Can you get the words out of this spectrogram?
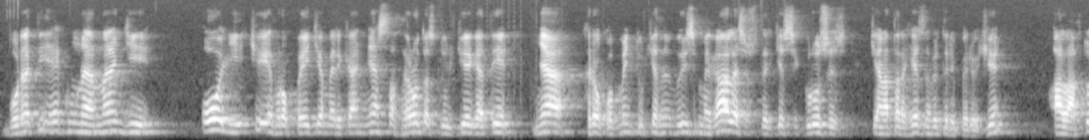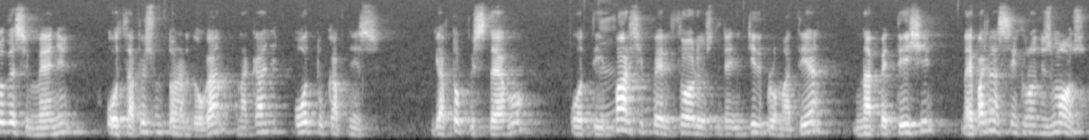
μπορεί να έχουν ανάγκη όλοι και οι Ευρωπαίοι και οι Αμερικάνοι μια σταθερότητα στην Τουρκία, γιατί μια χρεοκοπημένη Τουρκία θα δημιουργήσει μεγάλες εσωτερικές συγκρούσεις και αναταραχές στην ευρύτερη περιοχή. Αλλά αυτό δεν σημαίνει ότι θα αφήσουν τον Ερντογάν να κάνει ό,τι του καπνίσει. Γι' αυτό πιστεύω ότι ναι. υπάρχει περιθώριο στην ελληνική διπλωματία να πετύχει να υπάρχει ένας συγχρονισμός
